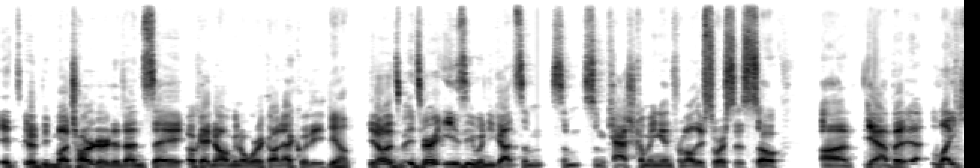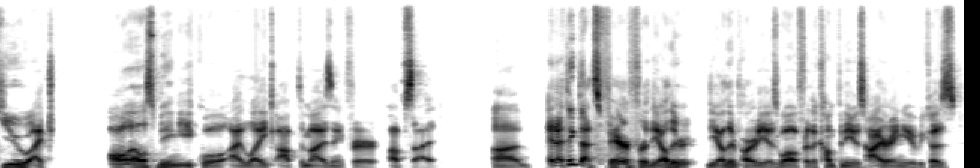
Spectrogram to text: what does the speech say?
it, it would be much harder to then say, okay, no, I'm going to work on equity. Yeah. You know, it's it's very easy when you got some some some cash coming in from other sources. So, uh, yeah, but uh, like you, I all else being equal, I like optimizing for upside. Uh, and I think that's fair for the other the other party as well, for the company who's hiring you, because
